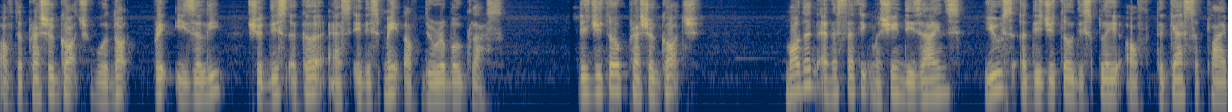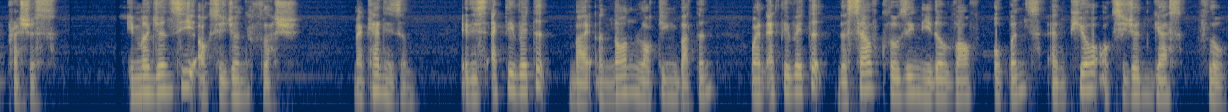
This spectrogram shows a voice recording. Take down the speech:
of the pressure gauge will not break easily should this occur as it is made of durable glass. Digital pressure gauge Modern anesthetic machine designs use a digital display of the gas supply pressures. Emergency oxygen flush mechanism. It is activated by a non-locking button. When activated, the self-closing needle valve opens and pure oxygen gas flow.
